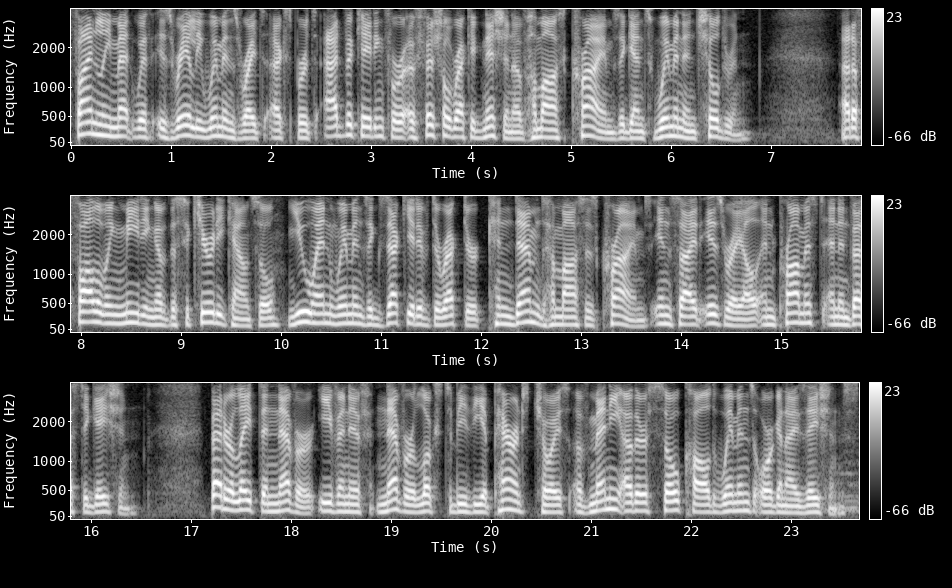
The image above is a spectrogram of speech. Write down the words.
finally met with Israeli women's rights experts advocating for official recognition of Hamas crimes against women and children. At a following meeting of the Security Council, UN Women's Executive Director condemned Hamas's crimes inside Israel and promised an investigation. Better late than never, even if never looks to be the apparent choice of many other so called women's organizations.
